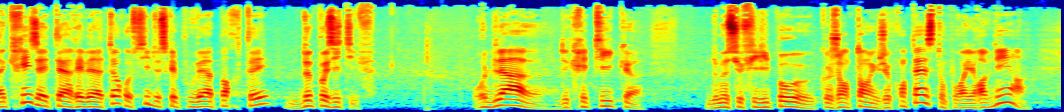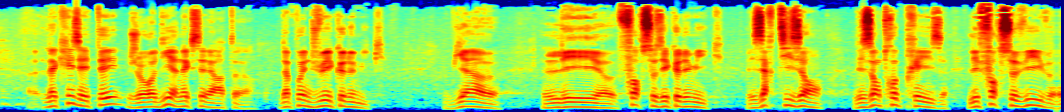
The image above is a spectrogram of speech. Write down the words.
la crise a été un révélateur aussi de ce qu'elle pouvait apporter de positif. Au-delà des critiques de M. Philippot que j'entends et que je conteste, on pourra y revenir, la crise a été, je redis, un accélérateur d'un point de vue économique. Eh bien, euh, les euh, forces économiques, les artisans, les entreprises, les forces vives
